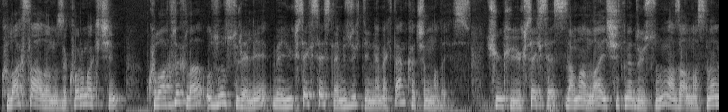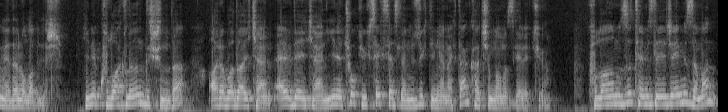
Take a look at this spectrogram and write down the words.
Kulak sağlığımızı korumak için kulaklıkla uzun süreli ve yüksek sesle müzik dinlemekten kaçınmalıyız. Çünkü yüksek ses zamanla işitme duyusunun azalmasına neden olabilir. Yine kulaklığın dışında arabadayken, evdeyken yine çok yüksek sesle müzik dinlemekten kaçınmamız gerekiyor. Kulağımızı temizleyeceğimiz zaman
